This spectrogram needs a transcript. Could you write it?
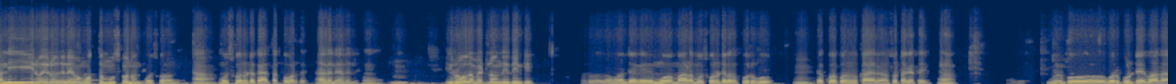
మళ్ళీ ఈ ఇరవై రోజులు ఏమో మొత్తం మూసుకొని ఉంది మూసుకొని ఉంది మూసుకొని ఉంటే కాయలు తక్కువ పడతాయి అదేలే అదేలే ఉమ్. ఉమ్. ఈ రోగం ఎట్లా ఉంది దీనికి రోగం అంటే మాడ మూసుకొని ఉంటే కొంచెం పురుగు. ఎక్కువ కొంచెం కాయలు కానీ సొట్టగైతాయి. అది. వరుపు వరుపు ఉంటే బాగా.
